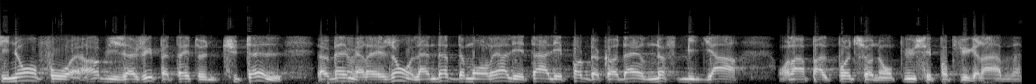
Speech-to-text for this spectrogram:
Sinon, il faut envisager peut-être une tutelle. La même raison. La dette de Montréal était à l'époque de Coder 9 milliards. On n'en parle pas de ça non plus, c'est pas plus grave.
